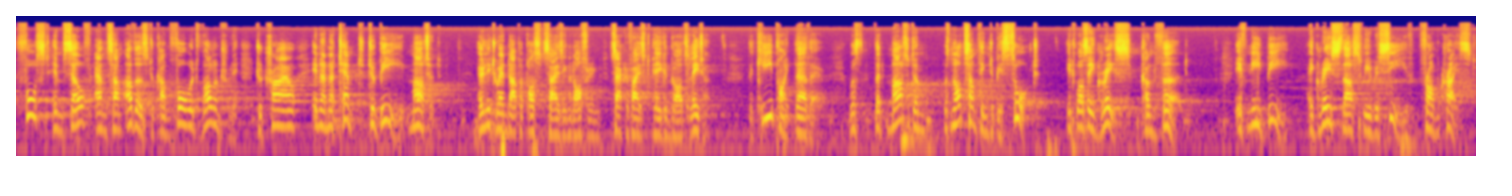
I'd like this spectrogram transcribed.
forced himself and some others to come forward voluntarily to trial in an attempt to be martyred, only to end up apostatizing and offering sacrifice to pagan gods later. The key point there, though, was that martyrdom was not something to be sought, it was a grace conferred. If need be, a grace thus we receive from Christ.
